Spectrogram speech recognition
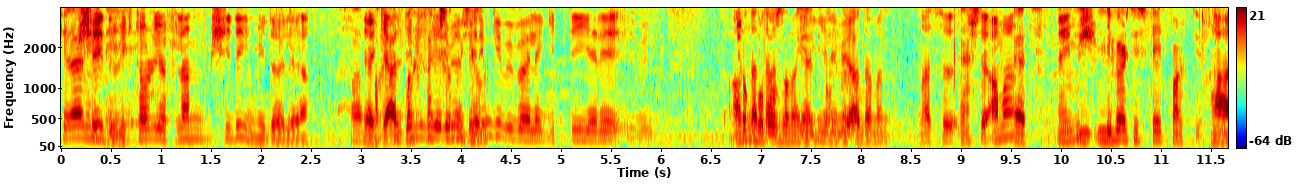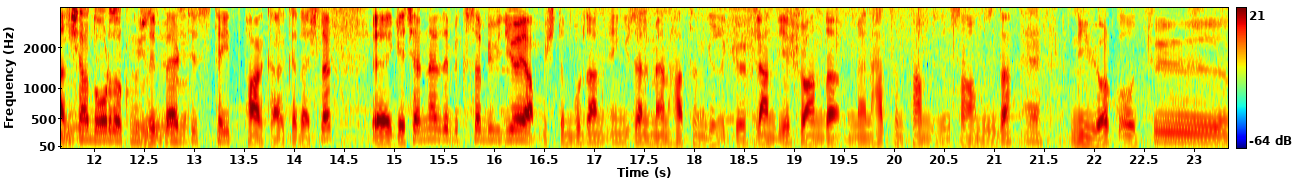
şeyler Şeydi miydi? Victoria falan bir şey değil miydi öyle ya? Ya bak- geldiğimiz baksak yeri benim gibi böyle gittiği yeri Çok bodozlama geldik, ilgili bir adamın nasıl Heh, işte ama Evet. neymiş? Liberty State Park diyor. Ha, İnşallah doğru da okumuşuz. Liberty State Park arkadaşlar. Ee, geçenlerde bir kısa bir video yapmıştım. Buradan en güzel Manhattan gözüküyor falan diye. Şu anda Manhattan tam bizim sağımızda. Evet. New York o tüm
